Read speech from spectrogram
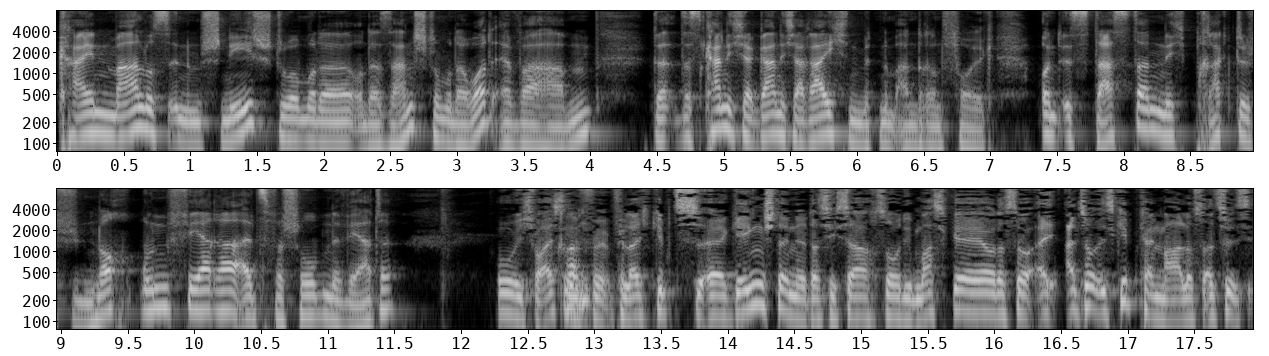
Kein Malus in einem Schneesturm oder, oder Sandsturm oder whatever haben, da, das kann ich ja gar nicht erreichen mit einem anderen Volk. Und ist das dann nicht praktisch noch unfairer als verschobene Werte? Oh, ich weiß Komm. nicht, vielleicht gibt's äh, Gegenstände, dass ich sage, so die Maske oder so. Also es gibt kein Malus, also es,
